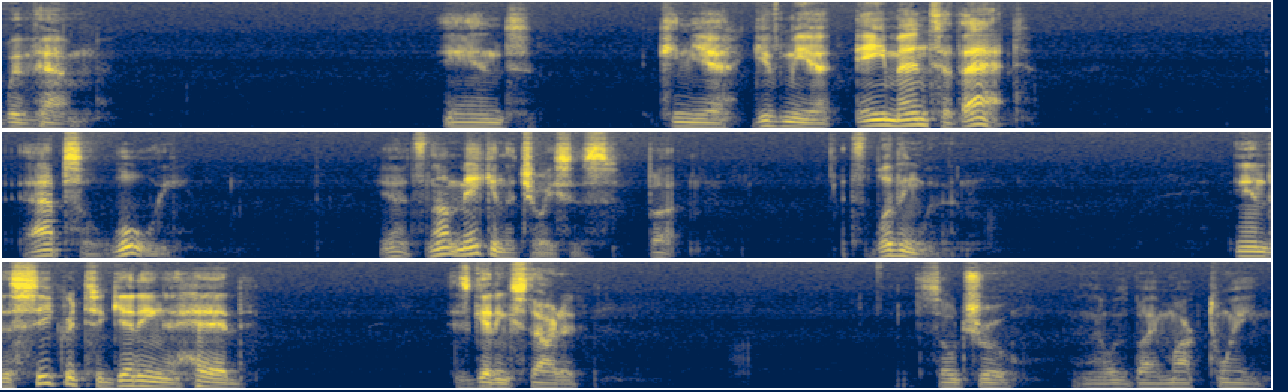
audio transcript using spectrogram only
with them. And can you give me an amen to that? Absolutely. Yeah, it's not making the choices, but it's living with them. And the secret to getting ahead is getting started. It's so true. And that was by Mark Twain.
